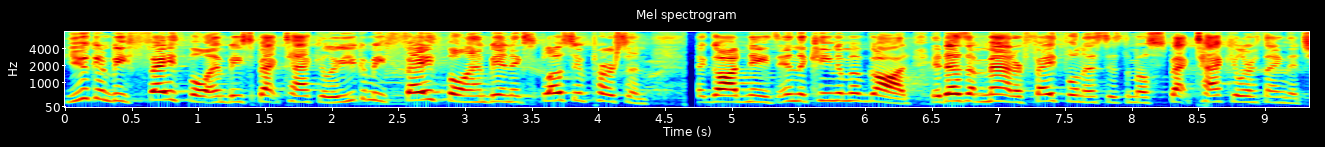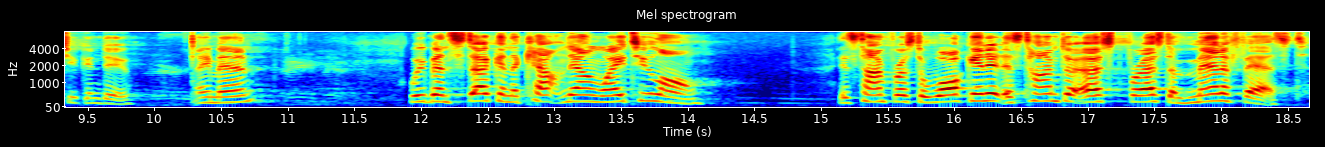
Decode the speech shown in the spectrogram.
You can be faithful and be spectacular. You can be faithful and be an explosive person that God needs in the kingdom of God. It doesn't matter. Faithfulness is the most spectacular thing that you can do. Amen? We've been stuck in the counting down way too long. It's time for us to walk in it. It's time to us, for us to manifest.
